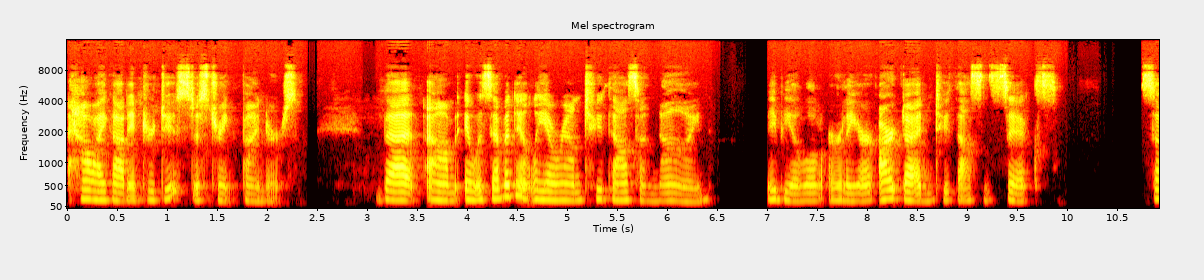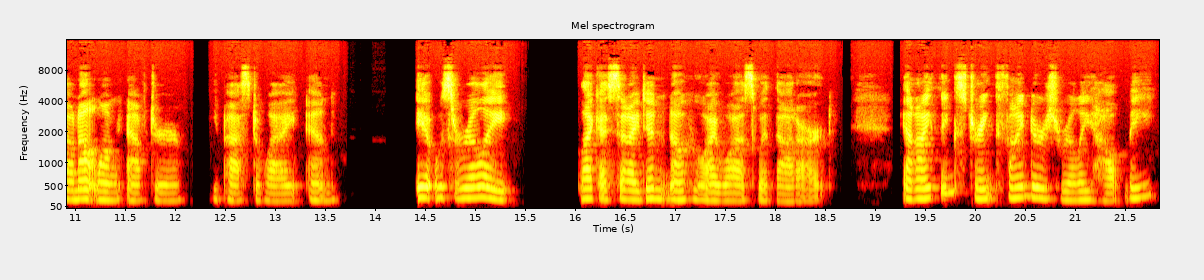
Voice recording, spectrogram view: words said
how I got introduced to Strength Finders, but um, it was evidently around 2009, maybe a little earlier. Art died in 2006, so not long after he passed away. And it was really, like I said, I didn't know who I was without Art. And I think Strength Finders really helped me.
